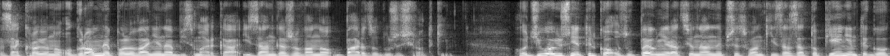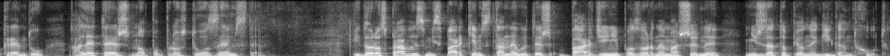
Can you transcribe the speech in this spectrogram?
Zakrojono ogromne polowanie na Bismarcka i zaangażowano bardzo duże środki. Chodziło już nie tylko o zupełnie racjonalne przesłanki za zatopieniem tego okrętu, ale też no po prostu o zemstę. I do rozprawy z Misparkiem stanęły też bardziej niepozorne maszyny niż zatopiony gigant Hood.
